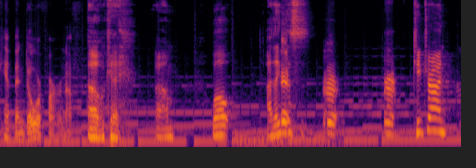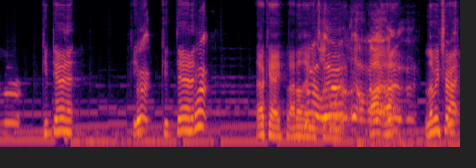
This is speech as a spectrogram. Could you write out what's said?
can't bend over far enough. Oh, okay. Um. Well, I think this. Keep trying. Keep doing it. Keep keep doing it. Okay. I don't think it's gonna work. Uh, uh, let me try.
